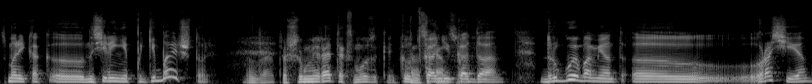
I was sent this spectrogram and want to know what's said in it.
смотреть, как э, население погибает, что ли? Да, то что умирать так с музыкой. Вот, они, да. Другой момент э, Россия.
